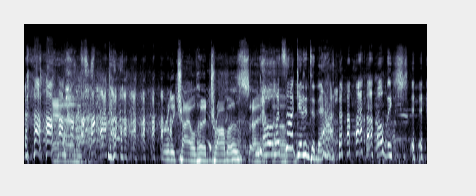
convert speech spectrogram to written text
and early childhood traumas. And, Oh, let's um, not get into that. Holy shit.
